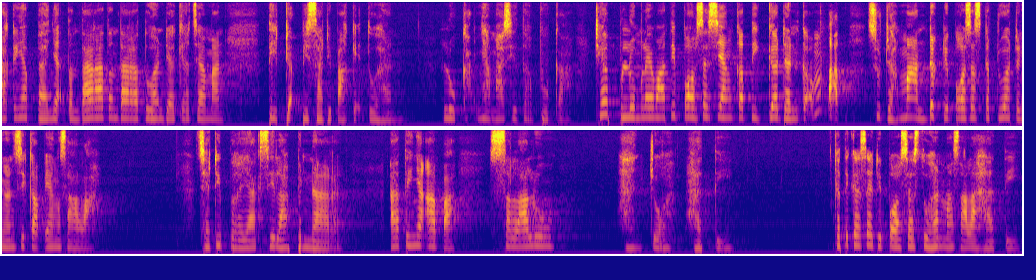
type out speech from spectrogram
Akhirnya banyak tentara-tentara Tuhan di akhir zaman tidak bisa dipakai Tuhan. Lukanya masih terbuka. Dia belum lewati proses yang ketiga dan keempat, sudah mandek di proses kedua dengan sikap yang salah. Jadi bereaksilah benar. Artinya apa? Selalu hancur hati. Ketika saya diproses Tuhan masalah hati,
